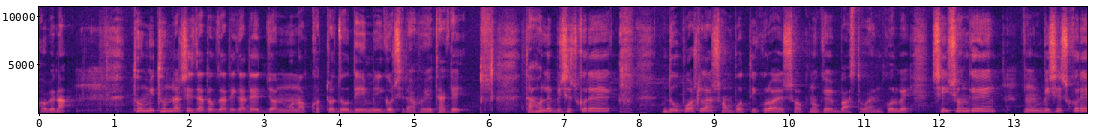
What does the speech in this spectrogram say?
হবে না। তো মিথুন রাশি জাতক জাতিকাদের জন্ম নক্ষত্র যদি মৃগশিরা হয়ে থাকে, তাহলে বিশেষ করে দুপশলা সম্পত্তি ক্রয়ের স্বপ্নকে বাস্তবায়ন করবে। সেই সঙ্গে বিশেষ করে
